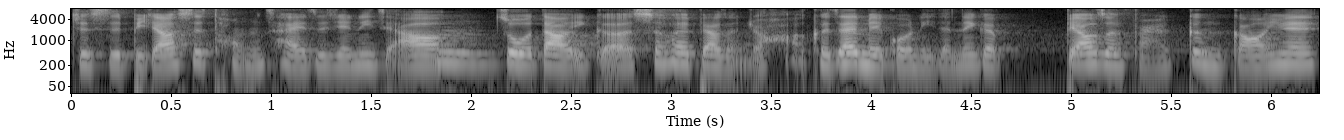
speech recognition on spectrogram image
就是比较是同才之间，你只要嗯做到一个社会标准就好。可在美国，你的那个标准反而更高，因为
